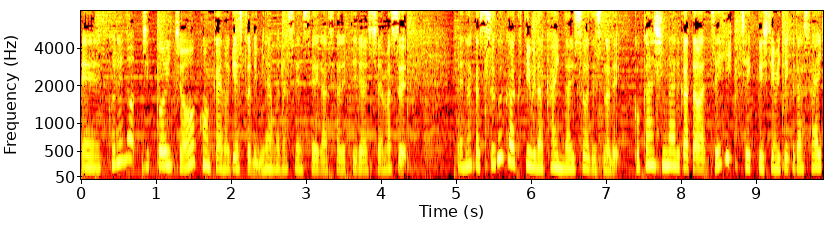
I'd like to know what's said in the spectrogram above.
えー、これの実行委員長を今回のゲストに皆村先生がされていらっしゃいます、えー、なんかすごくアクティブな会になりそうですのでご関心のある方はぜひチェックしてみてください。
